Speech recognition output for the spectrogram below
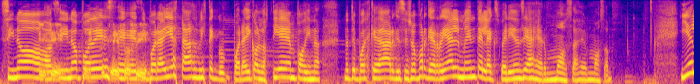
Si no, si no podés, eh, si por ahí estás, viste, por ahí con los tiempos y no, no te puedes quedar, qué sé yo, porque realmente la experiencia es hermosa, es hermosa. Y el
